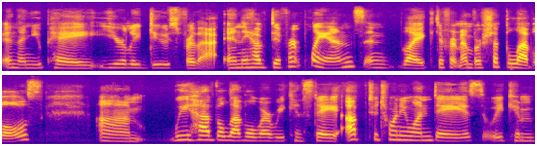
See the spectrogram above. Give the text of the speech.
and then you pay yearly dues for that. And they have different plans and like different membership levels. Um, we have the level where we can stay up to 21 days. We can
